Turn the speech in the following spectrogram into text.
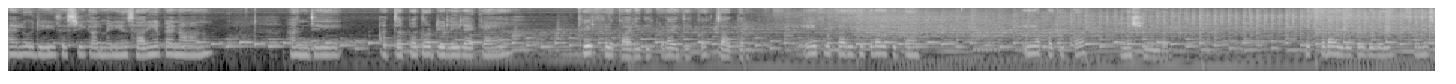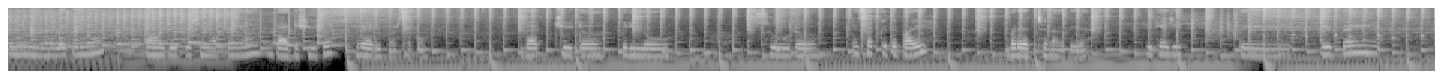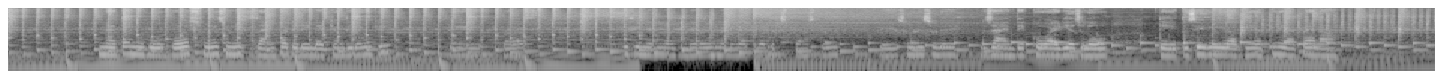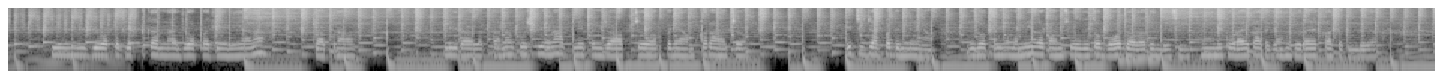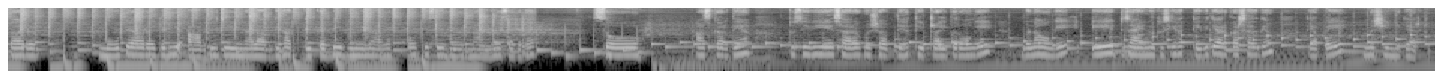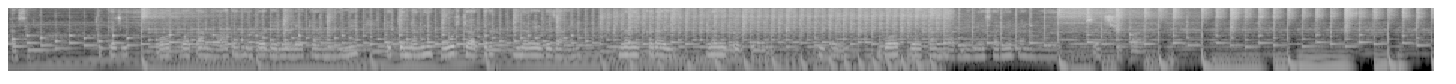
Hello ਜੀ, ਸਤਿ ਸ਼੍ਰੀ ਅਕਾਲ ਮੇਰੀਆਂ ਸਾਰੀਆਂ ਭੈਣਾਂ ਨੂੰ। ਹਾਂਜੀ, ਅੱਜ ਆਪਾਂ ਤੁਹਾਡੇ ਲਈ ਲੈ ਕੇ ਆਏ ਹਾਂ ਫਿਰ ਫੁਲਕਾਰੀ ਦੀ ਕਢਾਈ ਦੀ ਇੱਕ ਚਾਦਰ। ਇਹ ਫੁਲਕਾਰੀ ਦੀ ਕਢਾਈ ਕਿੱਦਾਂ? ਇਹ ਆਪਾਂ ਕੀਤਾ ਮਸ਼ੀਨ ਵਰਕ। ਇਹ ਕਢਾਈ ਦੇ ਤੁਹਾਡੇ ਲਈ ਸੋਹਣੇ ਸੋਹਣੇ ਨਮੂਨੇ ਲੈ ਕੇ ਆਏ ਹਾਂ ਤਾਂ ਜੋ ਤੁਸੀਂ ਆਪਣੀਆਂ ਬੈੱਡ ਸ਼ੀਟ ਰੈਡੀ ਕਰ ਸਕੋ। ਬੈੱਡ ਸ਼ੀਟ ਪਿੱਲੋ ਸੂਟ, ਇਹ ਸਭ ਕਿਤੇ ਪਾਏ, ਬੜੇ ਅੱਛੇ ਲੱਗਦੇ ਹੈ ਠੀਕ ਹੈ ਜੀ। ਤੇ ਇਦਾਂ ਹੀ ਮੈਂ ਤੁਹਾਨੂੰ ਹੋਰ ਬਹੁਤ ਸੋਹਣੇ ਸੋਹਣੇ ਡਿਜ਼ਾਈਨ ਤੁਹਾਡੇ ਲਈ ਲੈ ਕੇ ਆਉਂਦੀ ਰਹੂੰਗੀ। ਤੇ ਬਸ, ਤੁਸੀਂ ਮੇਰੇ ਨਾਲ ਜੁੜੇ ਰਹੋ, ਮੈਨੂੰ ਵੱਧ ਤੋਂ ਵੱਧ ਰਿਸਪੌਂਸ ਦਿਓ। ਤੇ ਸੋਹਣੇ ਸੋਹਣੇ ਡਿਜ਼ਾਈਨ ਦੇਖੋ ਆਈਡੀਆਜ਼ ਲਓ। ਤੇ ਤੁਸੀਂ ਵੀ ਆਪਣੀਆਂ ਧੀਆਂ, ਭੈਣਾਂ ਨੂੰ ਜੋ ਆਪਾਂ ਗਿਫਟ ਕਰਨਾ, ਜੋ ਆਪਾਂ ਦੇਣੀ ਆ ਨਾ, ਚਾਦਰਾਂ, ਲੀੜਾ, ਲੱਤਾ ਨਾ ਕੁਝ ਵੀ ਹੈ ਨਾ ਆਪਣੇ ਪੰਜਾਬ 'ਚ, ਆਪਣੇ ਆਮ ਘਰਾਂ 'ਚ, ਇਹ ਚੀਜ਼ਾਂ ਆਪਾਂ ਦਿੰਨੇ ਆ। ਜਦੋਂ ਆਪਣੀਆਂ ਮੰਮੀਆਂ ਦਾ ਟਾਈਮ ਸੀ, ਉਦੋਂ ਤਾਂ ਬਹੁਤ ਜ਼ਿਆਦਾ ਦਿੰਦੇ ਸੀ। ਹੁਣ ਥੋੜਾ ਜਿਹਾ ਘਟ ਗਿਆ, ਹੁਣ ਥੋੜਾ ਜਿਹਾ ਘੱਟ ਦਿੰਦੇ ਆ। ਪਰ ਮੋਹ ਪਿਆਰ ਹੈ ਜਿਹੜੀ ਆਪਦੀ ਚੀਜ਼ ਨਾਲ, ਆਪਦੀ ਹੱਥ ਦੀ ਕੱਢੀ ਬੁਣੀ ਨਾਲ, ਉਹ ਕਿਸੇ ਹੋਰ ਨਾਲ ਨਹੀਂ ਹੋ ਸਕਦਾ। ਸੋ ਆਸ ਕਰਦੇ ਆ ਤੁਸੀਂ ਵੀ ਇਹ ਸਾਰਾ ਕੁਝ ਆਪਦੇ ਹੱਥੀ ਟਰਾਈ ਕਰੋਗੇ, ਬਣਾਓਗੇ, ਇਹ ਡਿਜ਼ਾਈਨ ਨੂੰ ਤੁਸੀਂ ਹੱਥੀ ਵੀ ਤਿਆਰ ਕਰ ਸਕਦੇ ਹੋ ਤੇ ਆਪਾਂ ਇਹ ਮਸ਼ੀਨੀ ਤਿਆਰ ਕੀਤਾ ਸੀ। ਠੀਕ ਹੈ ਜੀ, ਬਹੁਤ ਬਹੁਤ ਧੰਨਵਾਦ ਹੁਣ ਤੁਹਾਡੇ ਲਈ ਲੈ ਕੇ ਆਉਂਗੀ ਮੈਂ ਇੱਕ ਨਵੀਂ ਹੋਰ ਚਾਦਰ, ਨਵੇਂ ਡਿਜ਼ਾਈਨ ਨਵੀਂ ਕਢਾਈ, ਨਵੇਂ ਟੋਪੇ ਠੀਕ ਹੈ ਜੀ, ਬਹੁਤ ਬਹੁਤ ਧੰਨਵਾਦ ਮੇਰੀਆਂ ਸਾਰੀਆਂ ਭੈਣਾਂ ਦਾ। ਸਤਿ ਸ਼੍ਰੀ ਅਕਾਲ।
